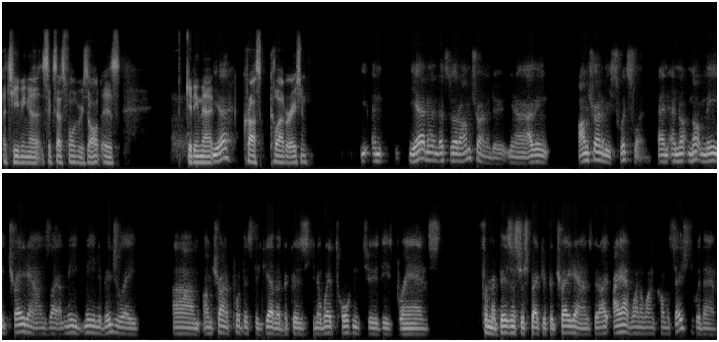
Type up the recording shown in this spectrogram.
achieving a successful result is getting that yeah cross collaboration and yeah man that's what i'm trying to do you know i think i'm trying to be switzerland and and not, not me TradeHounds like me me individually um, i'm trying to put this together because you know we're talking to these brands from a business perspective for TradeHounds but i, I have one-on-one conversations with them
